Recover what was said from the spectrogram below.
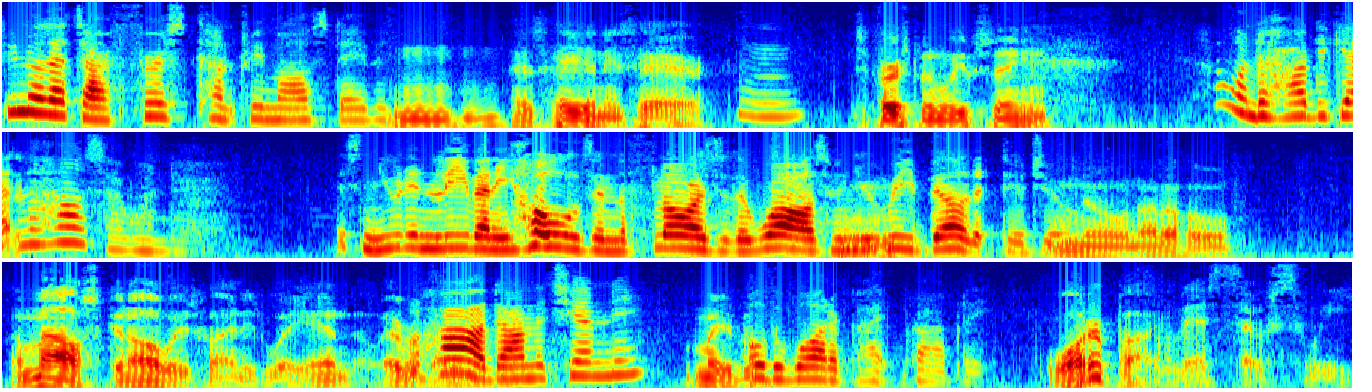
Do you know that's our first country mouse, David? Mm-hmm. Has hay in his hair. Hmm. It's the first one we've seen. I wonder how'd he get in the house, I wonder. Listen, you didn't leave any holes in the floors or the walls when you Mm. rebuilt it, did you? No, not a hole. A mouse can always find his way in, though. Well, how? Down the chimney? Maybe. Oh, the water pipe, probably. Water pipe? Oh, they're so sweet.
